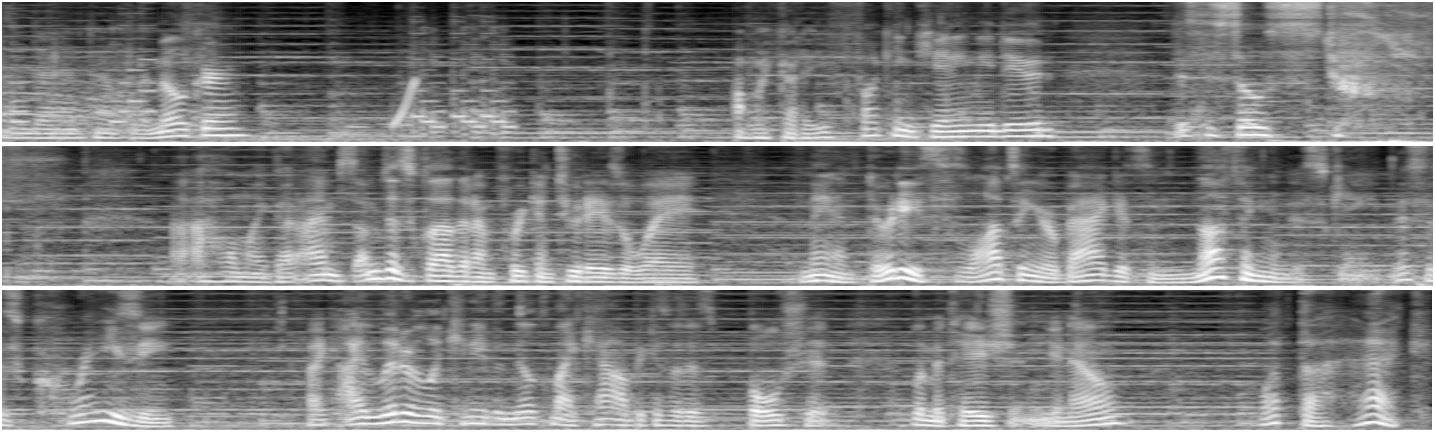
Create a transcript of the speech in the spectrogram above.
And then time for the milker. Oh my god, are you fucking kidding me, dude? This is so stupid. Ah, oh my god, I'm, I'm just glad that I'm freaking two days away. Man, 30 slots in your bag is nothing in this game. This is crazy. Like, I literally can't even milk my cow because of this bullshit limitation, you know? What the heck?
